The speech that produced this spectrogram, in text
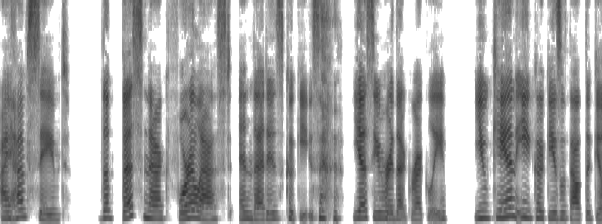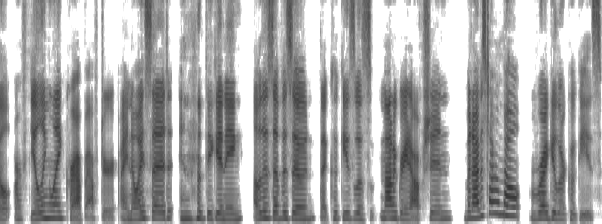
I have saved the best snack for last, and that is cookies. yes, you heard that correctly. You can eat cookies without the guilt or feeling like crap after. I know I said in the beginning of this episode that cookies was not a great option, but I was talking about regular cookies.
